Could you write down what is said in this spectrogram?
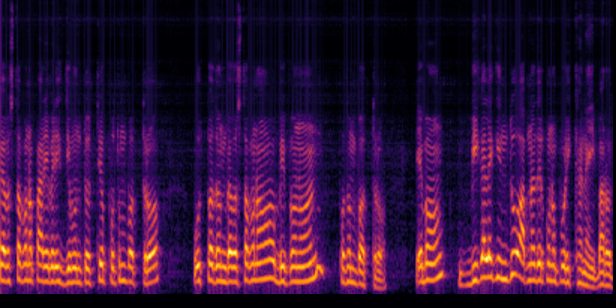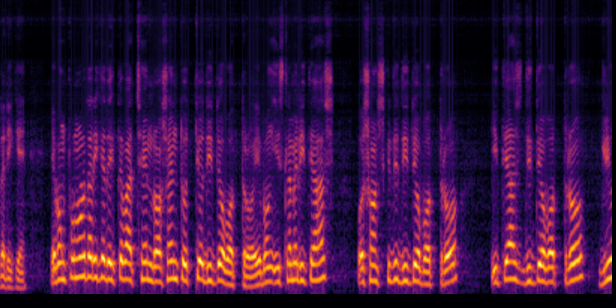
ব্যবস্থাপনা, পারিবারিক জীবন তত্ত্বীয় প্রথম পত্র উৎপাদন, ব্যবস্থাপনা ও বিপণন প্রথম পত্র। এবং বিকালে কিন্তু আপনাদের কোনো পরীক্ষা নেই বারো তারিখে। এবং পনেরো তারিখে দেখতে পাচ্ছেন রসায়ন তত্ত্বীয় দ্বিতীয় পত্র এবং ইসলামের ইতিহাস ও সংস্কৃতি দ্বিতীয় পত্র, ইতিহাস দ্বিতীয় পত্র, গৃহ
